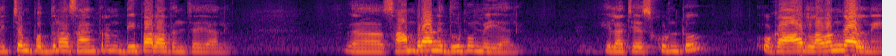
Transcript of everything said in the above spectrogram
నిత్యం పొద్దున సాయంత్రం దీపారాధన చేయాలి. సాంబ్రాన్ని ధూపం వేయాలి. ఇలా చేసుకుంటూ ఒక ఆరు లవంగాల్ని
